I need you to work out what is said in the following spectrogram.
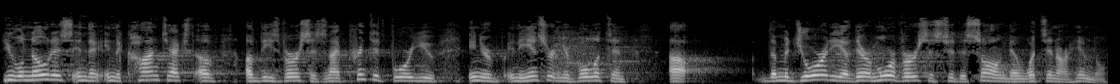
You will notice in the, in the context of, of these verses, and I printed for you in, your, in the insert in your bulletin, uh, the majority of, there are more verses to this song than what's in our hymnal.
